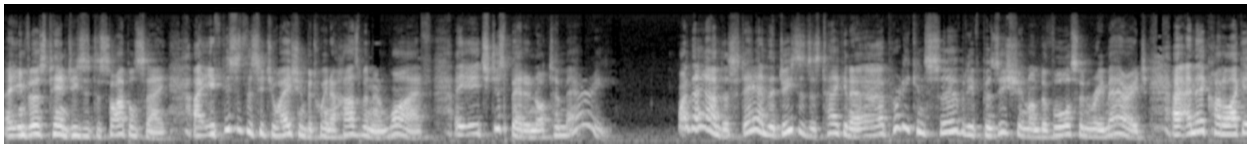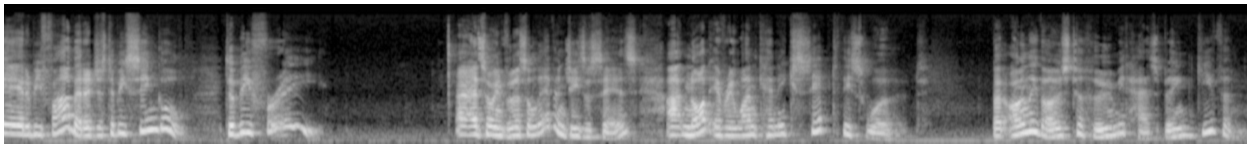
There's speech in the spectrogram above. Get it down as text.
Uh, in verse 10, Jesus' disciples say, uh, If this is the situation between a husband and wife, it's just better not to marry. Right, they understand that Jesus has taken a, a pretty conservative position on divorce and remarriage, uh, and they're kind of like, it'd be far better just to be single, to be free. Uh, and so in verse 11, Jesus says, uh, Not everyone can accept this word, but only those to whom it has been given.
